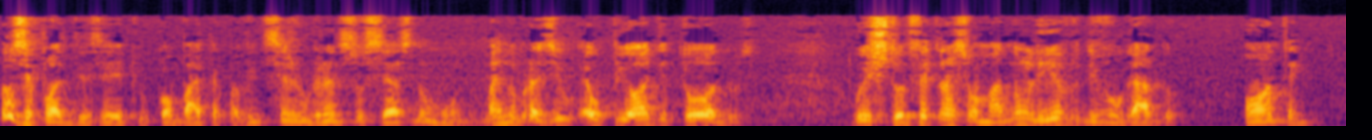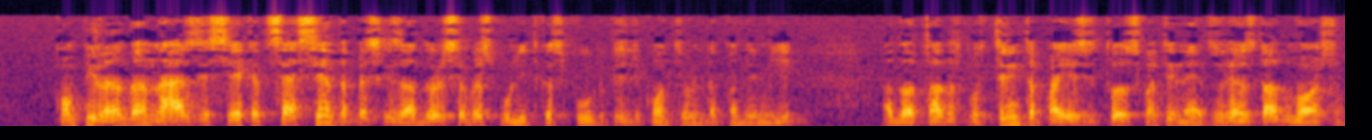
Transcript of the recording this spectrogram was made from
Não se pode dizer que o combate à Covid seja um grande sucesso no mundo, mas no Brasil é o pior de todos. O estudo foi transformado num livro divulgado ontem, compilando análise de cerca de 60 pesquisadores sobre as políticas públicas de controle da pandemia adotadas por 30 países de todos os continentes. Os resultados mostram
